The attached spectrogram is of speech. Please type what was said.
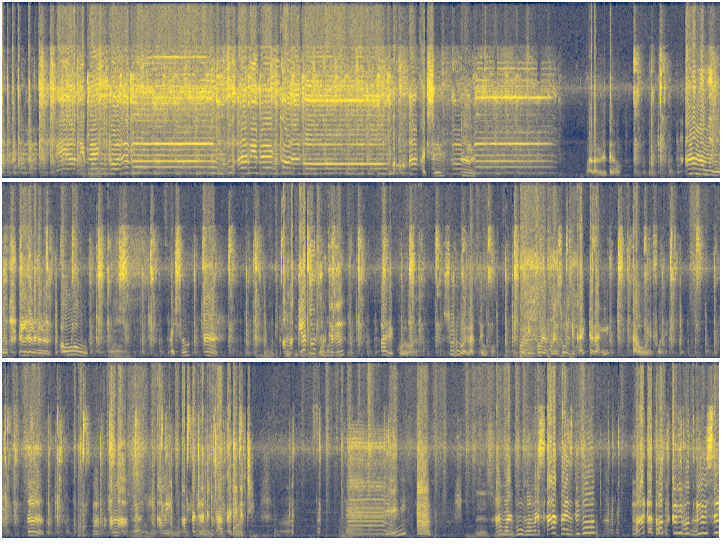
কাটতে রাখি তাও ওই ফলে হুম। আম্মা আমি আপনার জন্য একটা চা প্রাইজ এনেছি। আমার বউ আমার সারপ্রাইজ দিব। মাটা তৎক্ষণি বুদ্ধি হয়েছে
